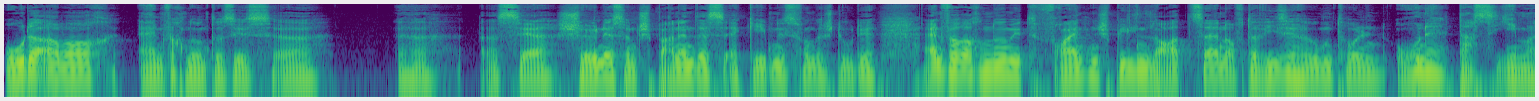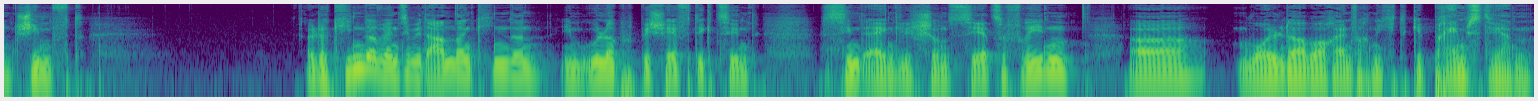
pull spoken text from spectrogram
Oder aber auch einfach nur, und das ist äh, äh, ein sehr schönes und spannendes Ergebnis von der Studie, einfach auch nur mit Freunden spielen, laut sein, auf der Wiese herumtollen, ohne dass jemand schimpft. Also Kinder, wenn sie mit anderen Kindern im Urlaub beschäftigt sind, sind eigentlich schon sehr zufrieden äh, wollen da aber auch einfach nicht gebremst werden.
